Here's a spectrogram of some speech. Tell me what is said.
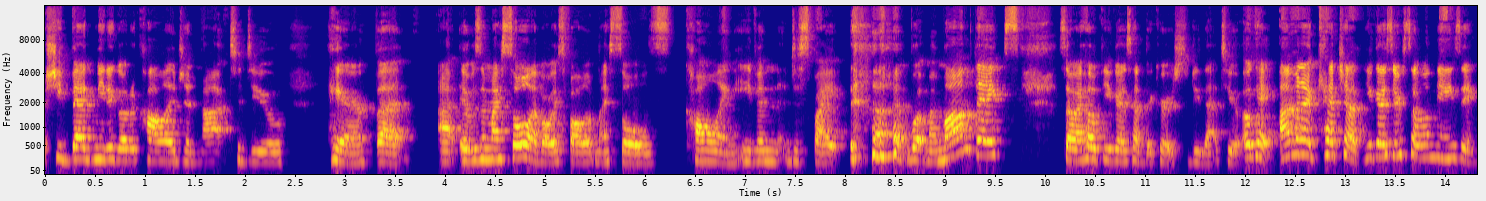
She begged me to go to college and not to do hair, but uh, it was in my soul. I've always followed my soul's calling, even despite what my mom thinks. So I hope you guys have the courage to do that too. Okay, I'm gonna catch up. You guys are so amazing.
